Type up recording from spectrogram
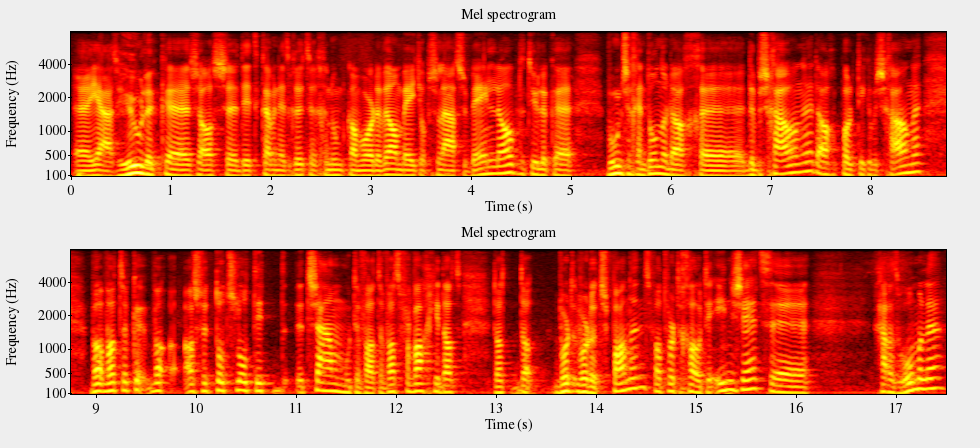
eh, ja, het huwelijk, eh, zoals eh, dit kabinet Rutte genoemd kan worden, wel een beetje op zijn laatste been loopt. Natuurlijk eh, woensdag en donderdag eh, de beschouwingen, de politieke beschouwingen. Wat, wat, eh, als we tot slot dit, het samen moeten vatten, wat verwacht je dat, dat, dat wordt, wordt het spannend? Wat wordt de grote inzet? Eh, gaat het rommelen?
